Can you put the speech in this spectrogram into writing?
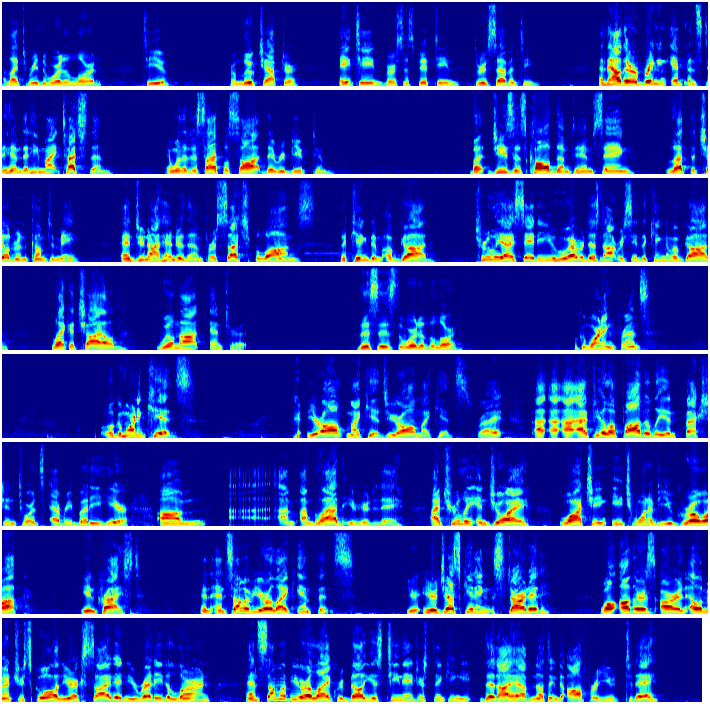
I'd like to read the word of the Lord to you from Luke chapter 18, verses 15 through 17. And now they were bringing infants to him that he might touch them. And when the disciples saw it, they rebuked him. But Jesus called them to him, saying, Let the children come to me, and do not hinder them, for such belongs the kingdom of God. Truly I say to you, whoever does not receive the kingdom of God like a child will not enter it. This is the word of the Lord. Well, good morning, friends. Well, good morning, kids. You're all my kids. You're all my kids, right? I, I, I feel a fatherly infection towards everybody here. Um, I, I'm, I'm glad that you're here today. I truly enjoy watching each one of you grow up in Christ. And, and some of you are like infants. You're, you're just getting started while others are in elementary school and you're excited and you're ready to learn. And some of you are like rebellious teenagers thinking that I have nothing to offer you today,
